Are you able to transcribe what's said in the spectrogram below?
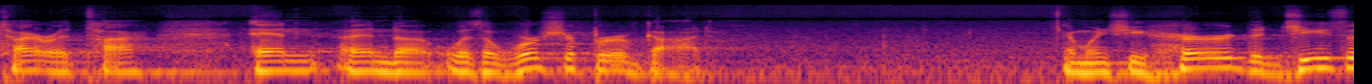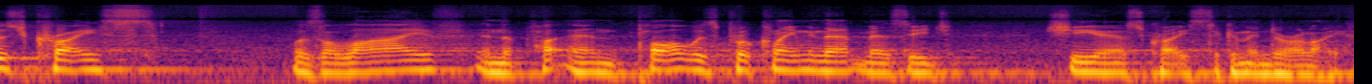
Tyra, Tyra, and, and uh, was a worshiper of God. And when she heard that Jesus Christ was alive and, the, and Paul was proclaiming that message, she asked Christ to come into her life.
